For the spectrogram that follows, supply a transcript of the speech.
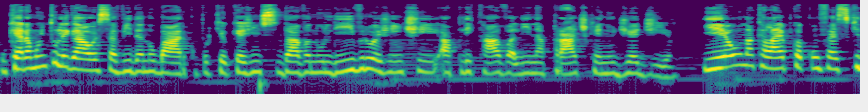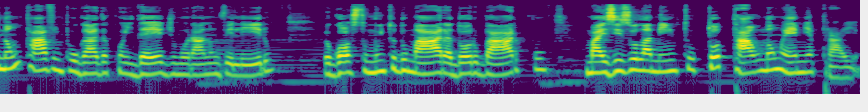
O que era muito legal essa vida no barco, porque o que a gente estudava no livro, a gente aplicava ali na prática e no dia a dia. E eu, naquela época, confesso que não estava empolgada com a ideia de morar num veleiro. Eu gosto muito do mar, adoro barco, mas isolamento total não é minha praia.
